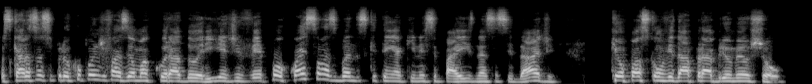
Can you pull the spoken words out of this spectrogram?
Os caras não se preocupam de fazer uma curadoria, de ver, pô, quais são as bandas que tem aqui nesse país, nessa cidade, que eu posso convidar para abrir o meu show.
